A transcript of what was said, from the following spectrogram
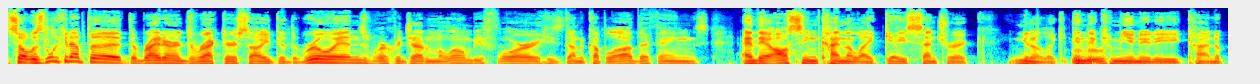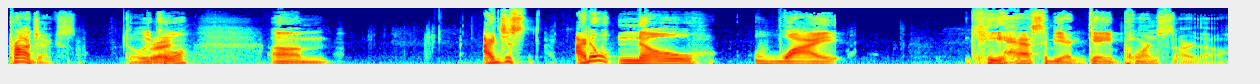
so I was looking up the the writer and director. Saw he did the Ruins, worked with John Malone before. He's done a couple of other things, and they all seem kind of like gay centric. You know, like in the Mhm. community kind of projects. Totally Right. cool. Um, I just I don't know why he has to be a gay porn star though.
